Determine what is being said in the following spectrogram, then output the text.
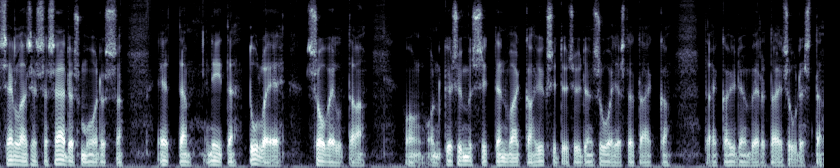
sellaisessa säädösmuodossa, että niitä tulee soveltaa on, on kysymys sitten vaikka yksityisyyden suojasta tai taikka yhdenvertaisuudesta.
